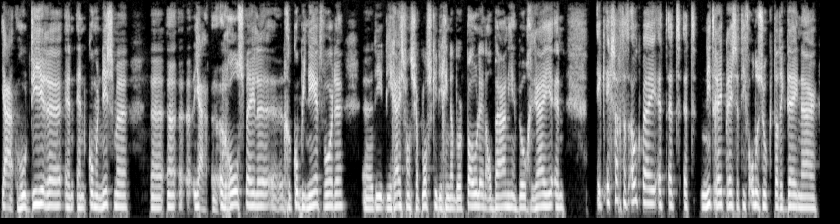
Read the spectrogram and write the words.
ja, hoe dieren en, en communisme ja, een rol spelen, gecombineerd worden. die, die reis van Schablowski die ging dan door Polen en Albanië en Bulgarije. En ik, ik zag dat ook bij het, het, het niet-representatieve onderzoek dat ik deed naar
